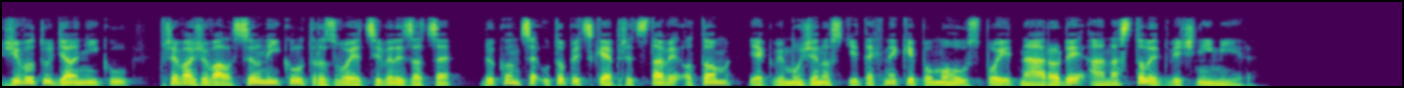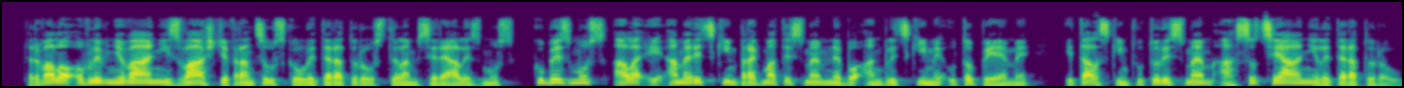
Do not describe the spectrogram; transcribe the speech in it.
životu dělníků, převažoval silný kult rozvoje civilizace, dokonce utopické představy o tom, jak vymoženosti techniky pomohou spojit národy a nastolit věčný mír. Trvalo ovlivňování zvláště francouzskou literaturou stylem surrealismus, kubismus, ale i americkým pragmatismem nebo anglickými utopiemi, italským futurismem a sociální literaturou.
